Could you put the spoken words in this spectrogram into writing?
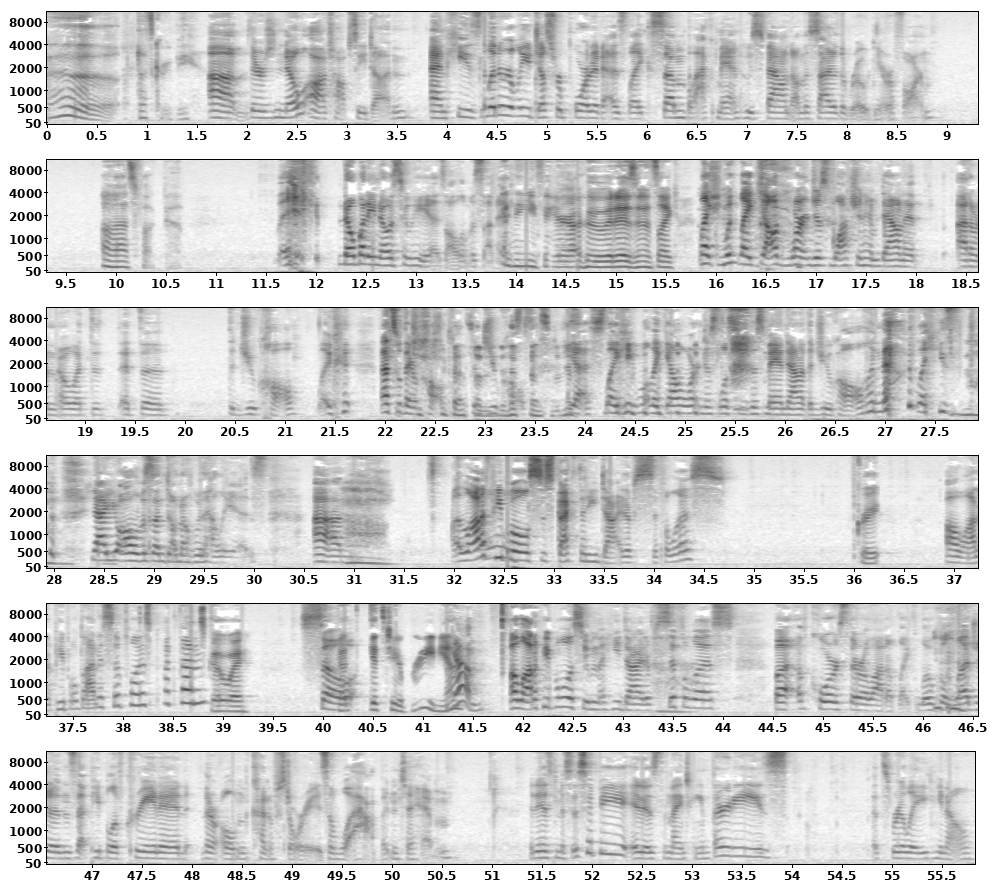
Ugh, that's creepy. Um, there's no autopsy done, and he's literally just reported as like some black man who's found on the side of the road near a farm. Oh, that's fucked up. Like nobody knows who he is all of a sudden. I think you figure out who it is, and it's like, Like w- like y'all weren't just watching him down at I don't know at the at the the juke hall. Like that's what they were called. The what it juke is, halls. that's what it is. Yes, like he like y'all weren't just listening to this man down at the juke hall, and now like he's now you all of a sudden don't know who the hell he is. Um, a lot of people suspect that he died of syphilis. great, A lot of people died of syphilis back then. go away. So That gets to your brain, yeah. yeah, a lot of people assume that he died of syphilis, but of course there are a lot of like local legends that people have created their own kind of stories of what happened to him. It is Mississippi. It is the 1930s. It's really you know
